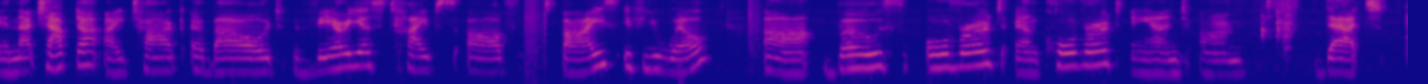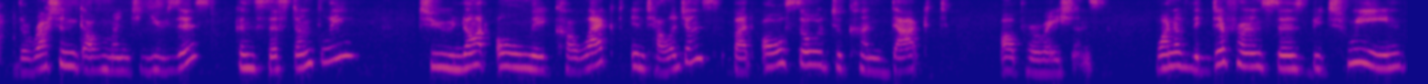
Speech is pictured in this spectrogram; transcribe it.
In that chapter, I talk about various types of spies, if you will, uh, both overt and covert, and um, that the Russian government uses consistently to not only collect intelligence, but also to conduct operations. One of the differences between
